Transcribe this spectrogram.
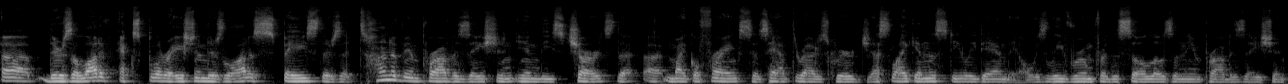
uh, there's a lot of exploration there's a lot of space there's a ton of improvisation in these charts that uh, michael franks has had throughout his career just like in the steely dan. They always leave room for the solos and the improvisation.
